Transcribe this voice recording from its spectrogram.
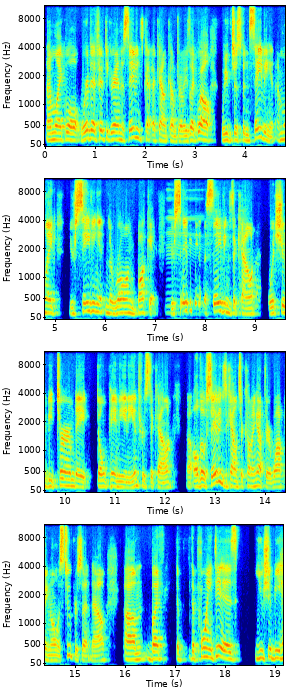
And I'm like, well, where'd that 50 grand in the savings account come from? He's like, well, we've just been saving it. I'm like, you're saving it in the wrong bucket. You're saving it in the savings account, which should be termed a don't pay me any interest account. Uh, although savings accounts are coming up, they're whopping almost 2% now. Um, but the, the point is, you should be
